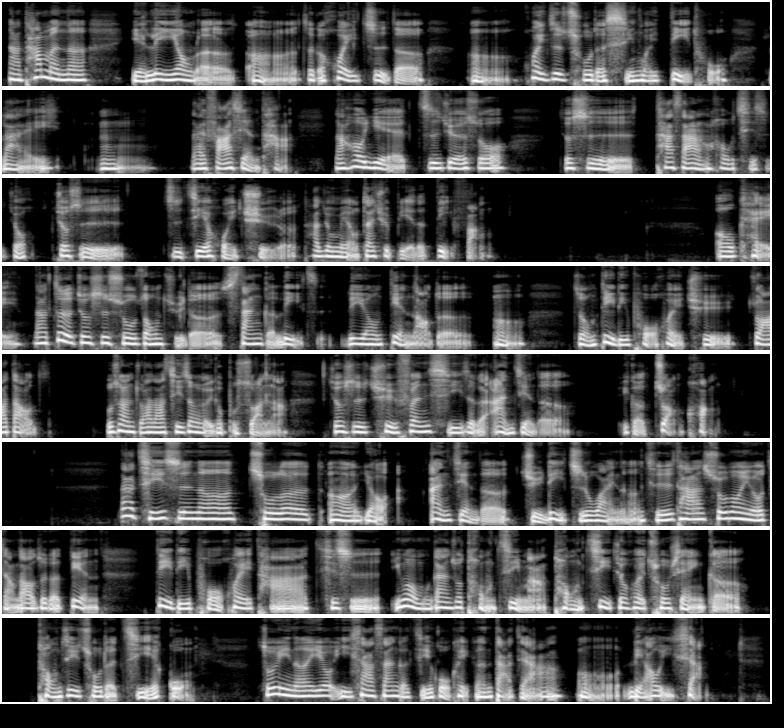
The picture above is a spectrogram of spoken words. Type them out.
那他们呢，也利用了呃这个绘制的呃绘制出的行为地图来嗯来发现他，然后也直觉说，就是他杀人后其实就就是直接回去了，他就没有再去别的地方。OK，那这个就是书中举的三个例子，利用电脑的嗯这种地理破会去抓到，不算抓到，其中有一个不算啦，就是去分析这个案件的一个状况。那其实呢，除了呃有案件的举例之外呢，其实他书中有讲到这个电地理破会，它其实因为我们刚才说统计嘛，统计就会出现一个统计出的结果，所以呢，也有以下三个结果可以跟大家呃聊一下。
